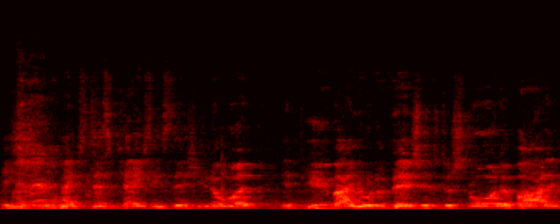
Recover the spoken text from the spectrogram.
He, and he makes this case, he says, you know what? If you by your divisions destroy the body,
